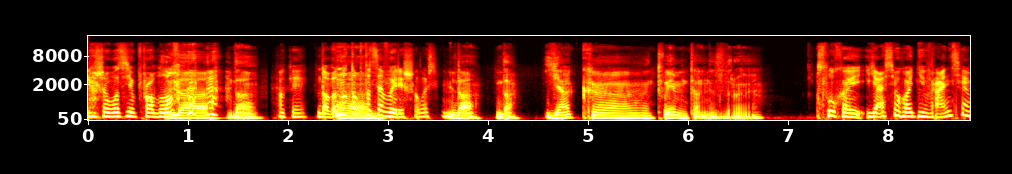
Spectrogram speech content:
Льоша, what's your problem? Да, да. Окей. Добре, ну тобто це вирішилось. Да, да. Як е, твоє ментальне здоров'я? Слухай, я сьогодні вранці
